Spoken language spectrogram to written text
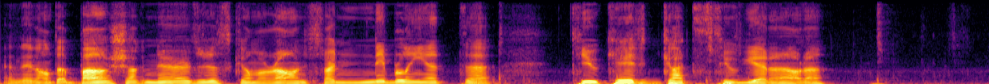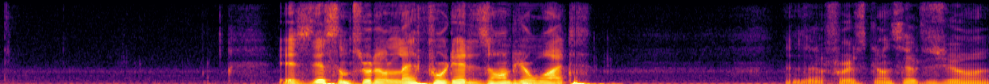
And then all the Bioshock nerds just come around and start nibbling at uh, 2K's guts to get out, huh? Is this some sort of Left 4 Dead zombie or what? Is that first concept to show?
